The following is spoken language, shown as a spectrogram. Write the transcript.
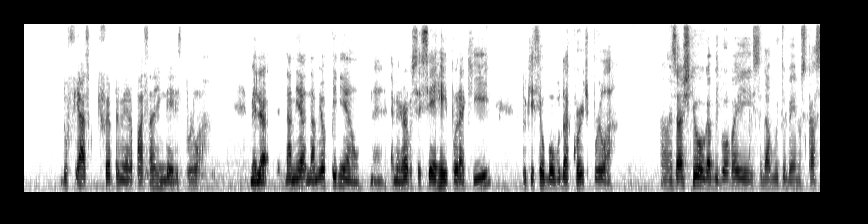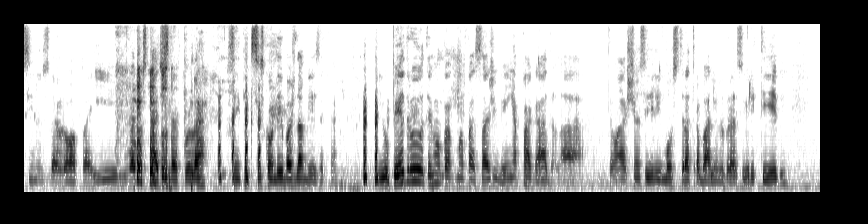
do fiasco que foi a primeira passagem deles por lá. Melhor, na minha, na minha opinião, né? É melhor você ser rei por aqui do que ser o bobo da corte por lá. Ah, mas acho que o Gabigol vai se dar muito bem nos cassinos da Europa aí e vai gostar de estar por lá sem ter que se esconder embaixo da mesa, cara. E o Pedro teve uma, uma passagem bem apagada lá, então a chance dele mostrar trabalho no Brasil ele teve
